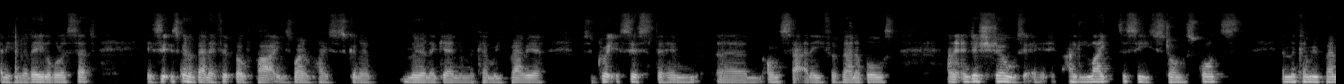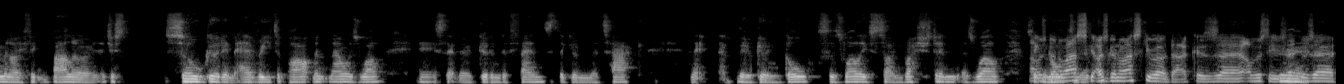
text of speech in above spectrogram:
anything available as such, it's, it's going to benefit both parties. Ryan Price is going to learn again in the Cymru Premier. It's a great assist for him um, on Saturday for Venables. And it, just shows, I like to see strong squads in the Cymru Premier. I think Bala are just so good in every department now as well. Is that they're good in defence, they're good in attack, they're good in goals as well. He's signed Rushton as well. So I was going to ask. I was going to ask you about that because uh, obviously it was, yeah. it was, a,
